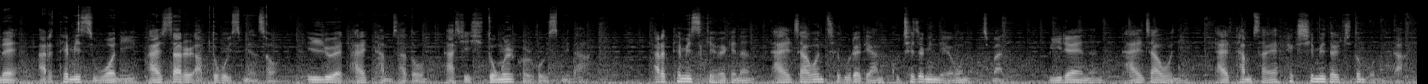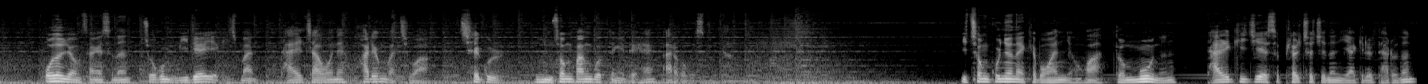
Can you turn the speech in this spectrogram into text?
네, 아르테미스 1이 발사를 앞두고 있으면서 인류의 달 탐사도 다시 시동을 걸고 있습니다. 아르테미스 계획에는 달 자원 채굴에 대한 구체적인 내용은 없지만 미래에는 달 자원이 달 탐사의 핵심이 될지도 모릅니다. 오늘 영상에서는 조금 미래의 얘기지만 달 자원의 활용 가치와 채굴, 운송 방법 등에 대해 알아보겠습니다. 2009년에 개봉한 영화 The Moon은 달 기지에서 펼쳐지는 이야기를 다루는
